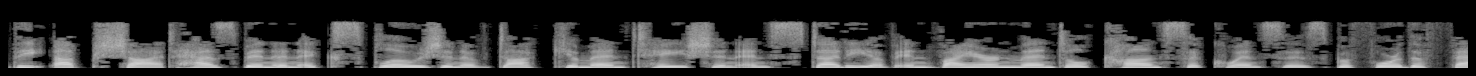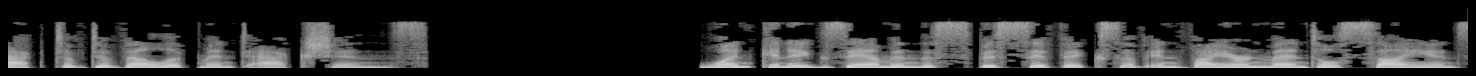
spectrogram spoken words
The upshot has been an explosion of documentation and study of environmental consequences before the fact of development actions. One can examine the specifics of environmental science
